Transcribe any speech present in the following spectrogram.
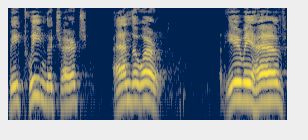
between the church and the world. And here we have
